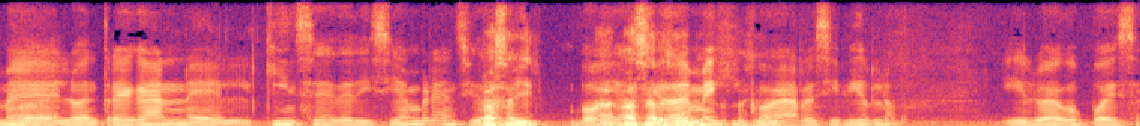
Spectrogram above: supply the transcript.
Me lo entregan el 15 de diciembre en Ciudad ¿Vas a ir? Voy a, Ciudad de México a recibirlo y luego pues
